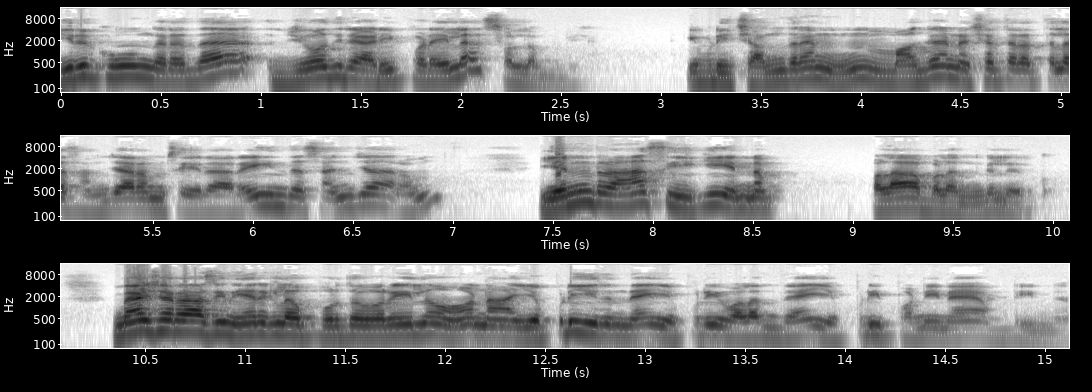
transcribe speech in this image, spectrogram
இருக்குங்கிறத ஜோதிட அடிப்படையில் சொல்ல முடியும். இப்படி சந்திரன் மக நட்சத்திரத்தில் சஞ்சாரம் செய்கிறாரே இந்த சஞ்சாரம் என் ராசிக்கு என்ன பலாபலன்கள் இருக்கும்? மேஷராசி நேர்களை பொறுத்தவரையிலும் நான் எப்படி இருந்தேன் எப்படி வளர்ந்தேன் எப்படி பண்ணினேன் அப்படின்னு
